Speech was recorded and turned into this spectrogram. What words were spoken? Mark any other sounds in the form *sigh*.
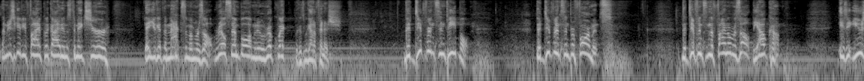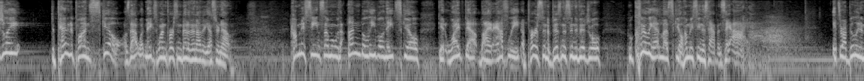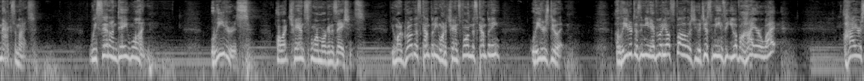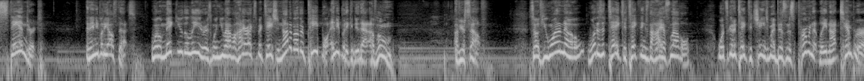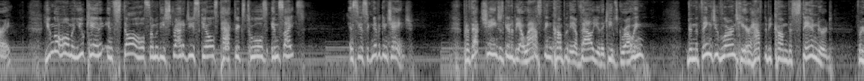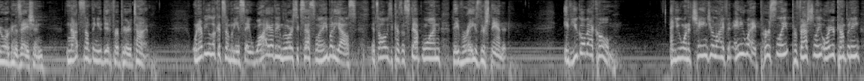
Let me just give you five quick items to make sure that you get the maximum result. Real simple. I'm going to do it real quick because we got to finish. The difference in people, the difference in performance, the difference in the final result, the outcome, is it usually dependent upon skill? Is that what makes one person better than another? Yes or no? How many have seen someone with unbelievable innate skill get wiped out by an athlete, a person, a business individual who clearly had less skill? How many seen this happen? Say I. It's our ability to maximize. We said on day one, leaders are what transform organizations. You want to grow this company, you want to transform this company, leaders do it. A leader doesn't mean everybody else follows you. It just means that you have a higher what? A higher standard than anybody else does. What'll make you the leader is when you have a higher expectation, not of other people. Anybody can do that. Of whom? Of yourself. So if you want to know what does it take to take things to the highest level, what's going to take to change my business permanently, not temporary, you can go home and you can install some of these strategies, skills, tactics, tools, insights, and see a significant change. But if that change is going to be a lasting company of value that keeps growing, then the things you've learned here have to become the standard for your organization, not something you did for a period of time. Whenever you look at somebody and say, why are they more successful than anybody else? It's always because of step one, they've raised their standard. If you go back home and you want to change your life in any way, personally, professionally, or your company,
